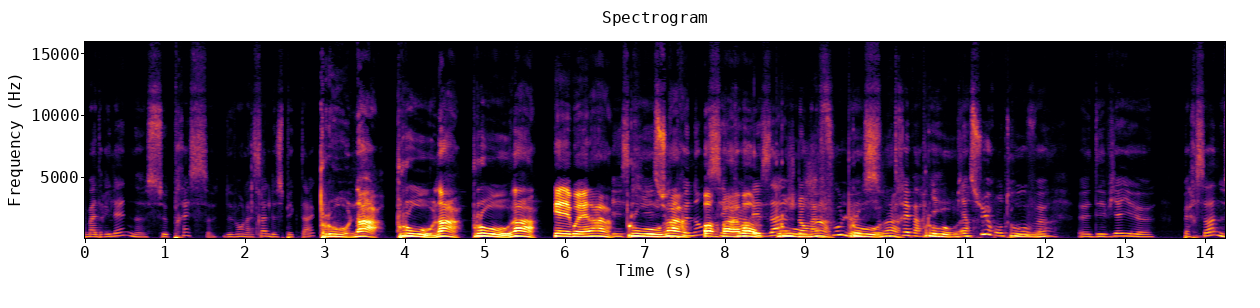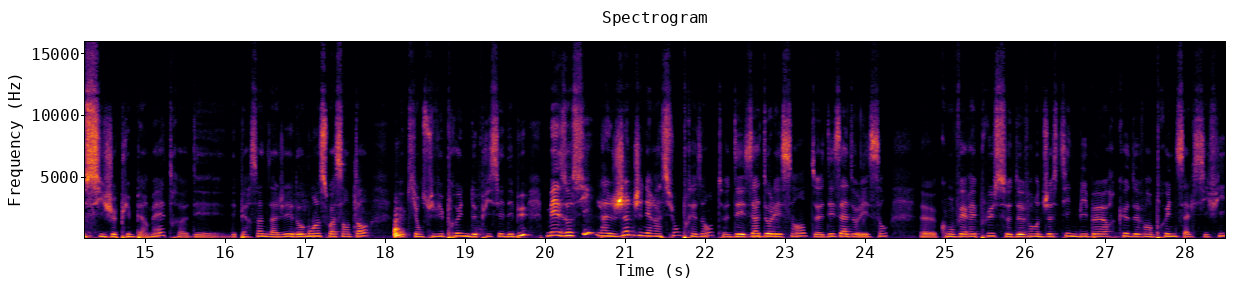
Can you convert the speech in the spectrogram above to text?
madrilène se presse devant la salle de spectacle. Pruna, pruna, pruna. Que buena, Et ce qui est surprenant, c'est que les âges dans la foule sont très variés. Bien sûr, on trouve euh, des vieilles euh, personnes, si je puis me permettre, euh, des, des personnes âgées d'au moins 60 ans euh, qui ont suivi Prune depuis ses débuts, mais aussi la jeune génération présente, des adolescentes, des adolescents euh, qu'on verrait plus devant Justin Bieber que devant Prune Salsifi.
